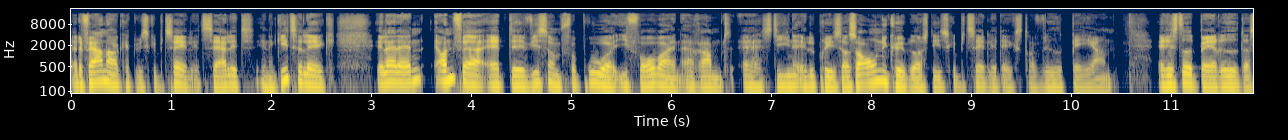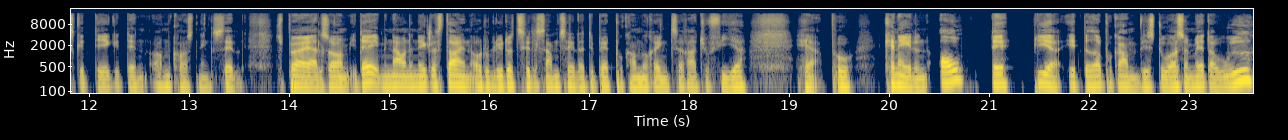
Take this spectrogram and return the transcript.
Er det fair nok, at vi skal betale et særligt energitillæg? Eller er det unfair, at øh, vi som forbrugere i forvejen er ramt af stigende elpriser, og så ovenikøbet også lige skal betale lidt ekstra ved bageren? Er det i stedet bageriet, der skal dække den omkostning selv? Spørger jeg altså om i dag. Mit navn er Niklas Stein, og du lytter til samtaler debatprogrammet Ring til Radio 4 her på kanalen. Og bliver et bedre program, hvis du også er med derude.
